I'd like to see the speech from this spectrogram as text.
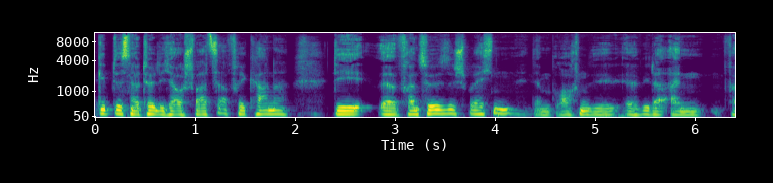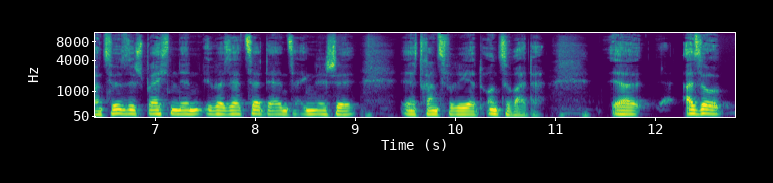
gibt es natürlich auch Schwarzafrikaner, die äh, Französisch sprechen. Dann brauchen sie äh, wieder einen französisch sprechenden Übersetzer, der ins Englische äh, transferiert und so weiter. Äh, also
